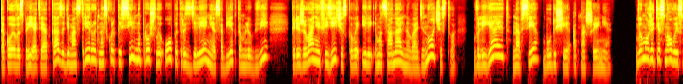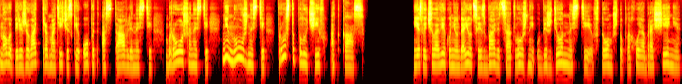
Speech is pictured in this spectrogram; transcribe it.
Такое восприятие отказа демонстрирует, насколько сильно прошлый опыт разделения с объектом любви, переживания физического или эмоционального одиночества влияет на все будущие отношения. Вы можете снова и снова переживать травматический опыт оставленности, брошенности, ненужности, просто получив отказ. Если человеку не удается избавиться от ложной убежденности в том, что плохое обращение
